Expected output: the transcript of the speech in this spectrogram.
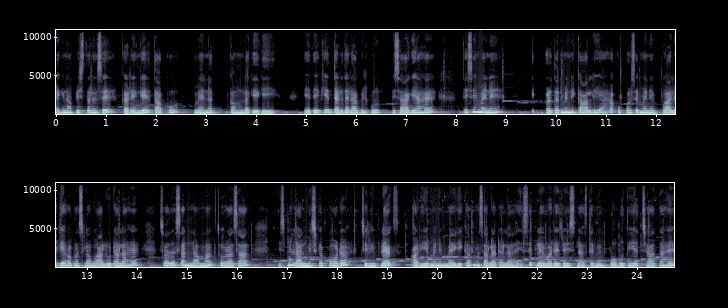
लेकिन आप इस तरह से करेंगे तो आपको मेहनत कम लगेगी। ये देखिए, दरदरा बिल्कुल पिसा गया है। तो इसे मैंने बर्तन में निकाल लिया है। ऊपर से मैंने बॉयल किया हुआ मसला हुआ आलू डाला है। स्वाद सा नमक थोड़ा सा, इसमें लाल मिर्च का पाउडर, चिली फ्लेक्स और ये मैंने मैगी का मसाला डाला है। इससे फ्लेवर है जो इस नाश्ते में बहुत ही अच्छा आता है।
